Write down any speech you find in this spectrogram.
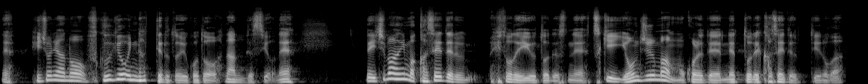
ね、非常にあの副業になっているということなんですよね。で、一番今稼いでる人で言うとですね、月40万もこれでネットで稼いでるっていうのが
